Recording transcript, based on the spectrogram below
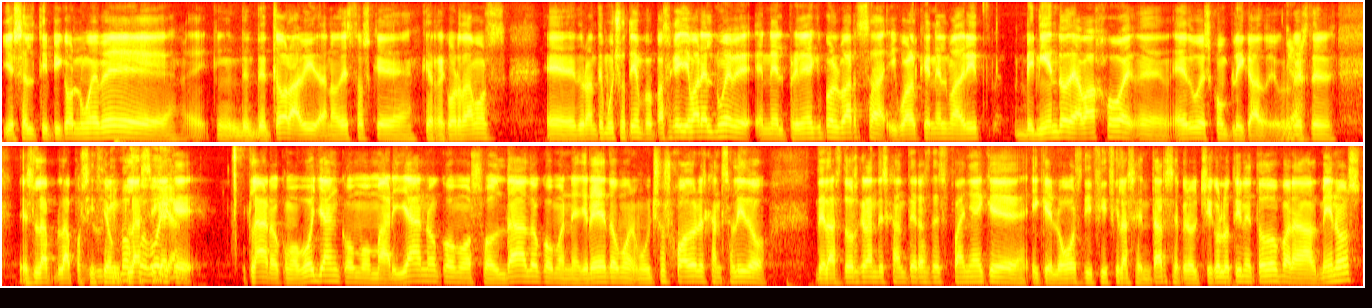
y es el típico 9 eh, de, de toda la vida, ¿no? de estos que, que recordamos eh, durante mucho tiempo. Pasa que llevar el 9 en el primer equipo del Barça, igual que en el Madrid, viniendo de abajo, eh, Edu, es complicado. Yo creo que es, de- es la, la posición clásica que, claro, como Boyan, como Mariano, como Soldado, como Negredo, bueno, muchos jugadores que han salido de las dos grandes canteras de España y que, y que luego es difícil asentarse, pero el chico lo tiene todo para al menos,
